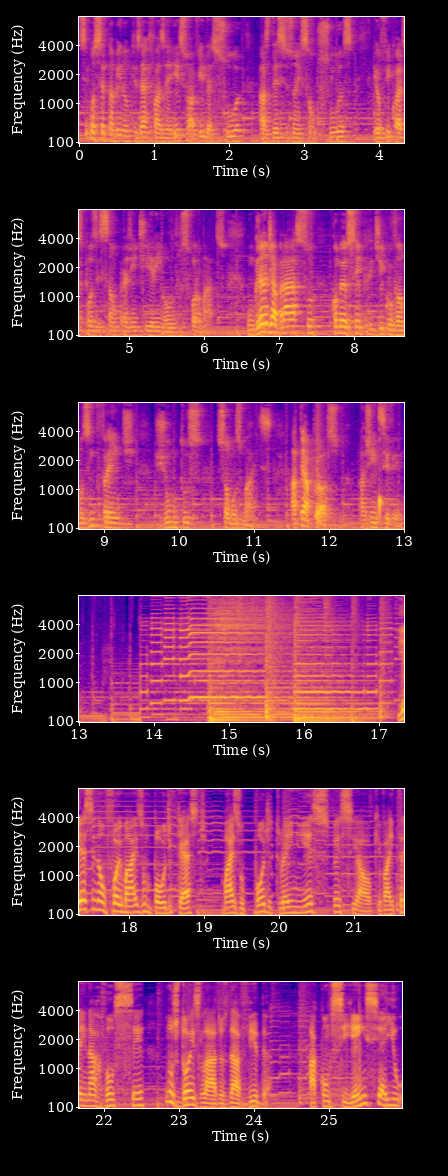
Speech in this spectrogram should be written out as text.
Se você também não quiser fazer isso, a vida é sua, as decisões são suas. Eu fico à disposição para a gente ir em outros formatos. Um grande abraço, como eu sempre digo, vamos em frente. Juntos somos mais. Até a próxima. A gente se vê. E esse não foi mais um podcast, mas o Pod Training especial que vai treinar você nos dois lados da vida: a consciência e o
